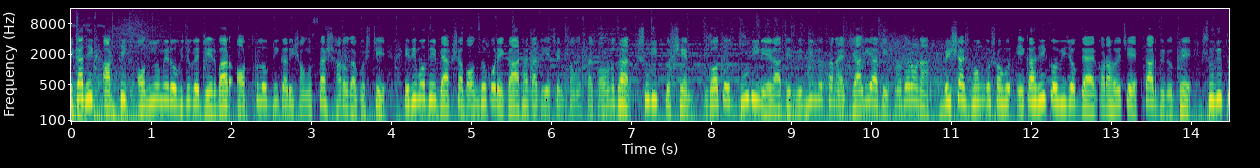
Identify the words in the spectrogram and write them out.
একাধিক আর্থিক অনিয়মের অভিযোগে জেরবার অর্থলগ্নিকারী সংস্থা সারদা গোষ্ঠী। ইতিমধ্যেই ব্যবসা বন্ধ করে গা ঢাকা দিয়েছেন সংস্থা কর্ণধার সুদীপ্ত সেন। গত দুদিনে রাজ্যের বিভিন্ন থানায় জালিয়াতি প্রতারণা বিশ্বাসভঙ্গ সহ একাধিক অভিযোগ দায়ের করা হয়েছে তার বিরুদ্ধে। সুদীপ্ত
